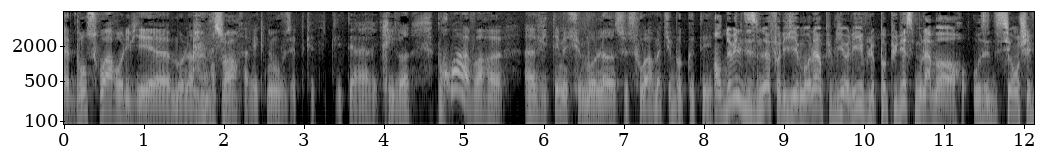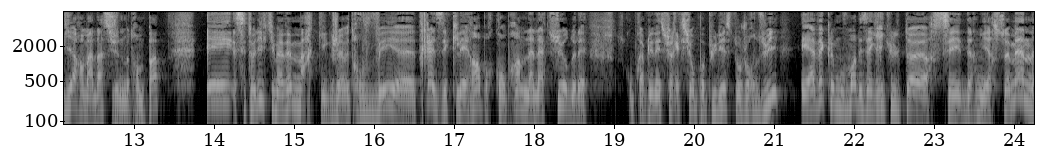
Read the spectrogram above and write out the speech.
Euh, bonsoir Olivier euh, Molin. Bonsoir. avec nous. Vous êtes critique littéraire, écrivain. Pourquoi avoir invité M. Molin ce soir, Mathieu Bocoté En 2019, Olivier Molin a publié un livre, Le populisme ou la mort, aux éditions chez Via Romana, si je ne me trompe pas. Et c'est un livre qui m'avait marqué, que j'avais trouvé très éclairant pour comprendre la nature de ce qu'on pourrait appeler l'insurrection populiste aujourd'hui. Et avec le mouvement des agriculteurs ces dernières semaines,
